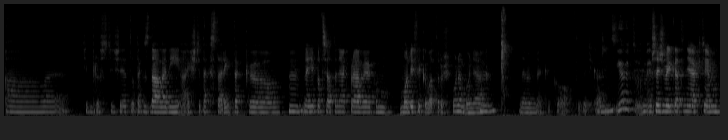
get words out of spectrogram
ale tím prostě, že je to tak vzdálený a ještě tak starý, tak uh, hmm. není potřeba to nějak právě jako modifikovat trošku, nebo nějak, Hmm. nevím, jak jako to teďka Hmm. říct Jo, je to, je přežvejkat nějak těm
